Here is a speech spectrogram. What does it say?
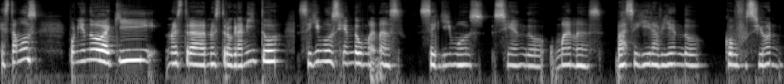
estamos poniendo aquí nuestra, nuestro granito, seguimos siendo humanas, seguimos siendo humanas va a seguir habiendo confusión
